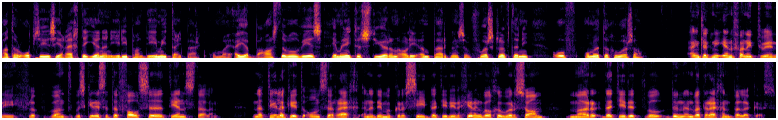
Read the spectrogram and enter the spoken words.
Watter opsie is die regte een in hierdie pandemie tydperk om my eie baas te wil wees en my nie te steur aan al die inperkings en voorskrifte nie of om dit te gehoorsaam? Eintlik nie een van die twee nie, Flip, want miskien is dit 'n valse teenstelling. Natuurlik het ons reg in 'n demokrasie dat jy die regering wil gehoorsaam, maar dat jy dit wil doen in wat reg en billik is.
